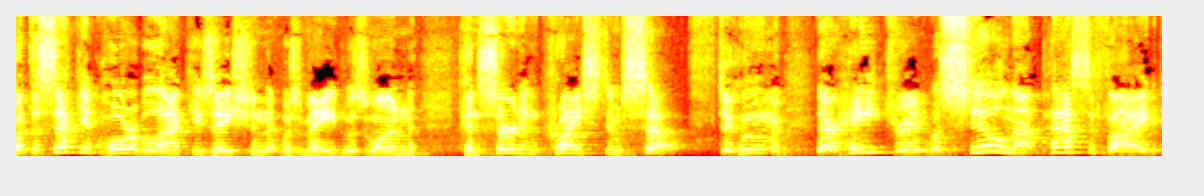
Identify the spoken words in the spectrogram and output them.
But the second horrible accusation that was made was one concerning Christ himself, to whom their hatred was still not pacified,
